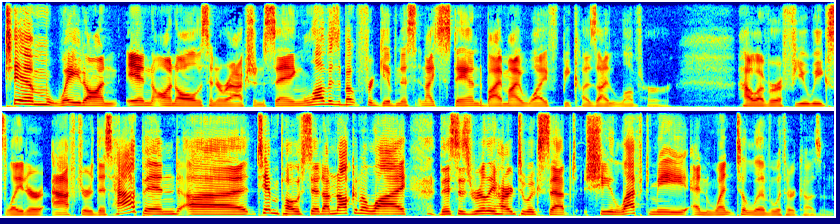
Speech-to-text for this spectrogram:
Tim, weighed on in on all this interaction, saying, Love is about forgiveness, and I stand by my wife because I love her. However, a few weeks later, after this happened, uh, Tim posted, I'm not going to lie, this is really hard to accept. She left me and went to live with her cousin.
